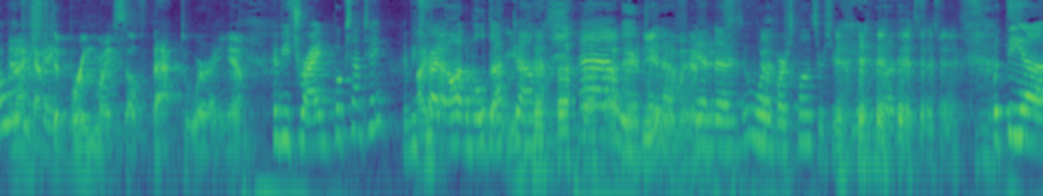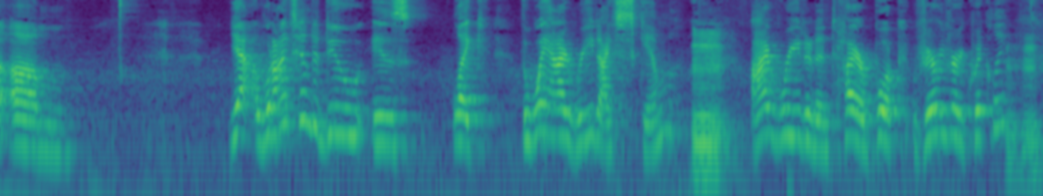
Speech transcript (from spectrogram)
Oh, and I have to bring myself back to where I am. Have you tried books on tape? Have you tried. Audible.com? ah, weirdly Yeah, enough. okay. And uh, one of our sponsors here. the But the, uh, um, yeah, what I tend to do is like the way I read, I skim. Mm. I read an entire book very, very quickly. Mm-hmm.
